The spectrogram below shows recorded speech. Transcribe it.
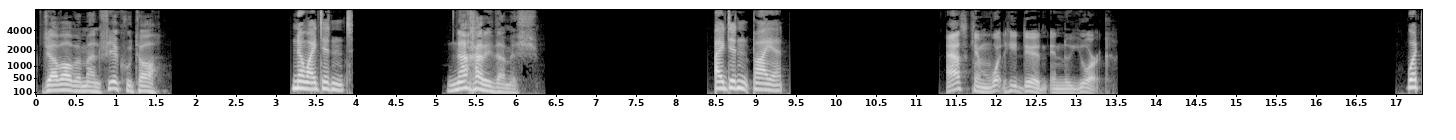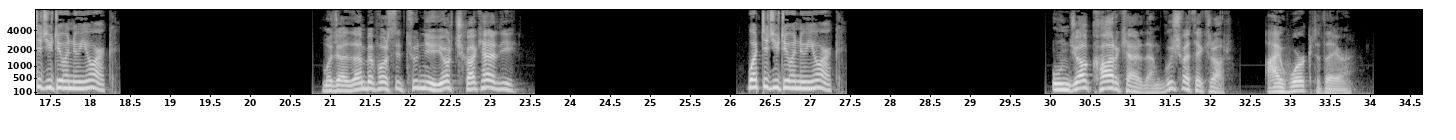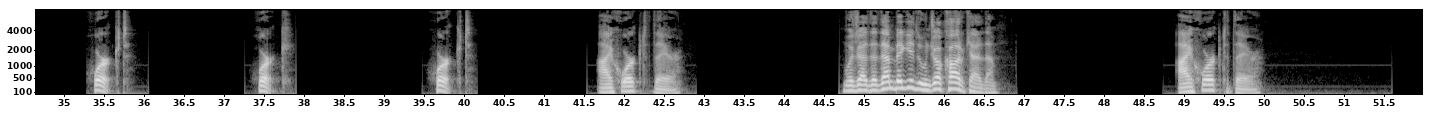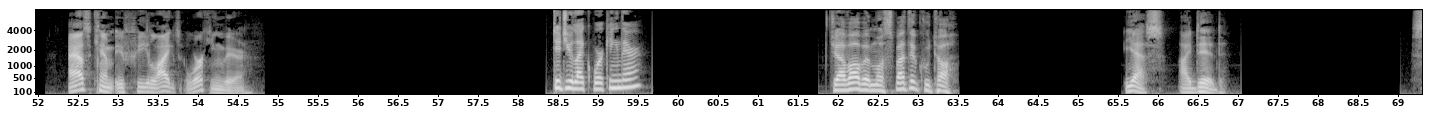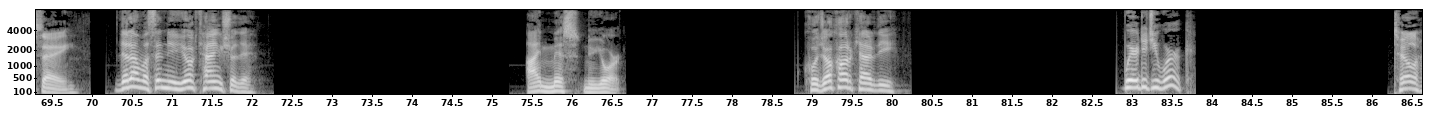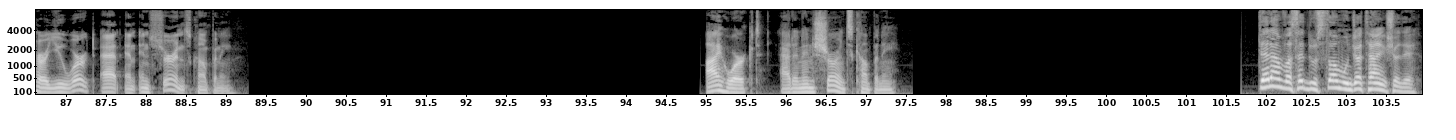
جواب منفی کوتاه No, I didn't. نخریدمش I didn't buy it. ask him what he did in New York. What did you do in New York? مجددا بپرسید تو نیویورک چیکار کردی؟ What did you do in New York? اونجا کار کردم گوش و تکرار I worked there. Worked. Work. Worked. I worked there. مجددا بگید اونجا کار کردم I worked there. Ask him if he liked working there. Did you like working there? جواب مثبت کوتاه Yes, I did. Say, دلم واسه نیویورک تنگ شده I miss New York. کجا کار کردی؟ Where did you work? tell her you worked at an insurance company. I worked at an insurance company. دلم واسه دوستام اونجا تنگ شده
